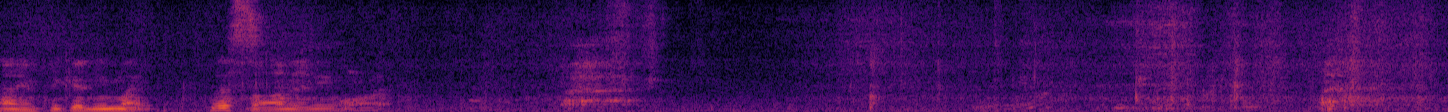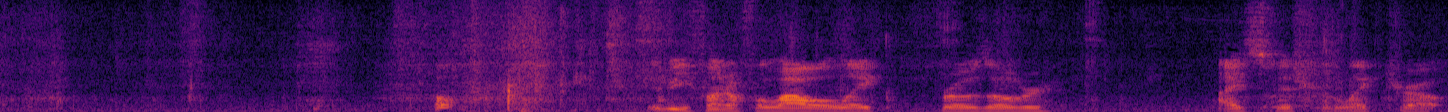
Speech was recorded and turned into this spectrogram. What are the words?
I don't think I need my this on anymore. Oh, it'd be fun if Wallowa Lake froze over. Ice fish for lake trout.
